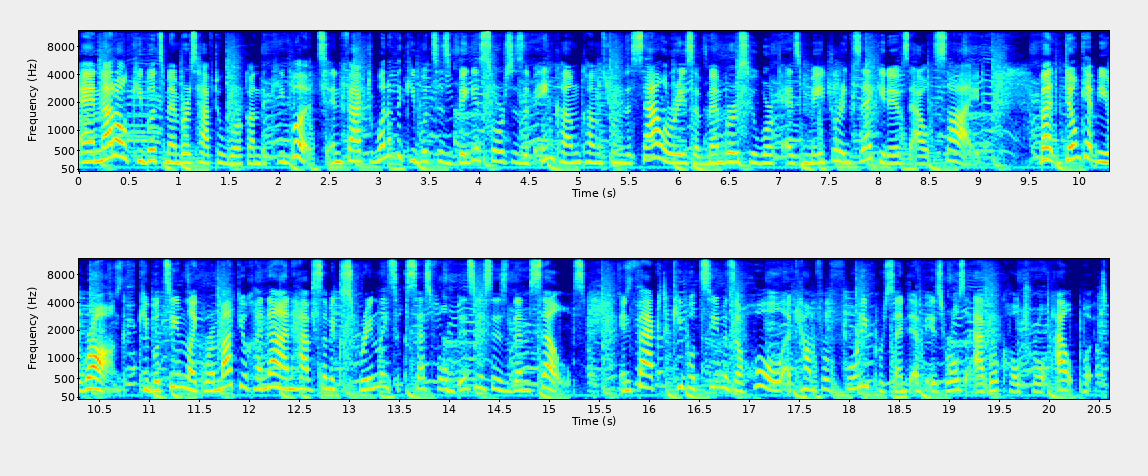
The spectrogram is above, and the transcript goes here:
And not all kibbutz members have to work on the kibbutz. In fact, one of the kibbutz's biggest sources of income comes from the salaries of members who work as major executives outside. But don't get me wrong, kibbutzim like Ramat Yochanan have some extremely successful businesses themselves. In fact, kibbutzim as a whole account for 40% of Israel's agricultural output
